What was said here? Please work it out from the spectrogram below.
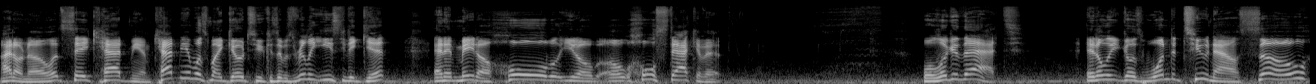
I don't know, let's say cadmium. Cadmium was my go-to because it was really easy to get, and it made a whole, you know, a whole stack of it. Well, look at that. It only goes one to two now, so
